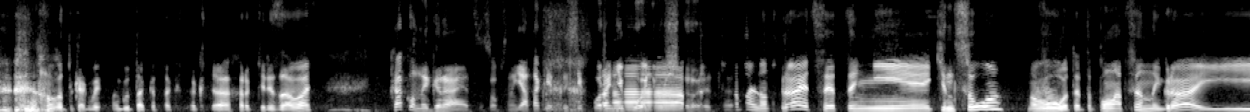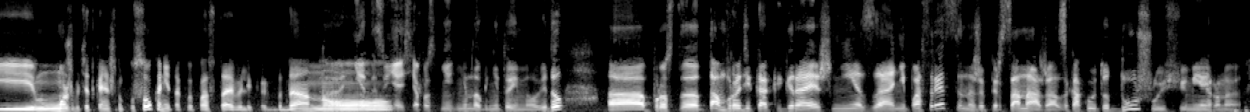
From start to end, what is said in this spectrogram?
вот как бы я могу так это характеризовать. Как он играется, собственно? Я так и до сих пор не понял, а, что это. Нормально он играется. Это не кинцо, вот, это полноценная игра, и, может быть, это, конечно, кусок они такой поставили, как бы, да, но... А, нет, извиняюсь, я просто не, немного не то имел в виду. А, просто там вроде как играешь не за непосредственно же персонажа, а за какую-то душу эфемерную. То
